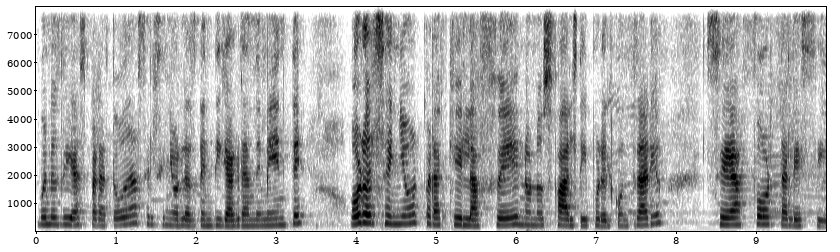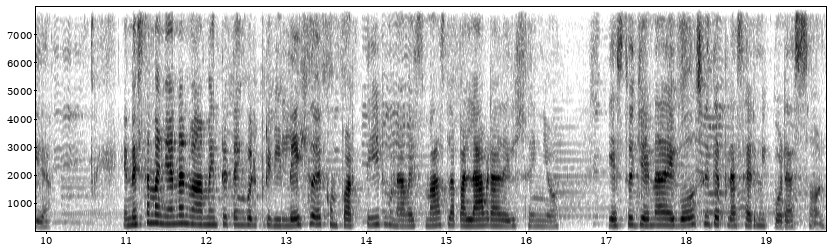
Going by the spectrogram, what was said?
Buenos días para todas, el Señor las bendiga grandemente. Oro al Señor para que la fe no nos falte y por el contrario sea fortalecida. En esta mañana nuevamente tengo el privilegio de compartir una vez más la palabra del Señor y esto llena de gozo y de placer mi corazón.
